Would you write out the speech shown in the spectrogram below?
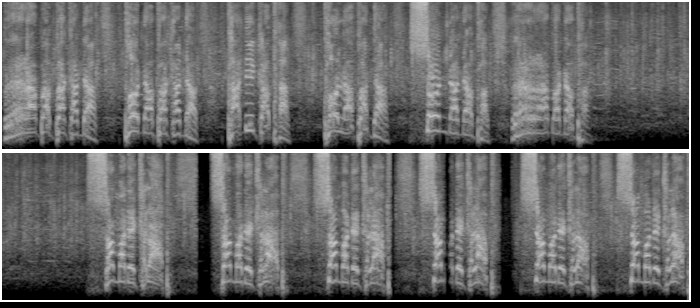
rabapakada, podapakada, padikapa, polapada, sondadapa, rabadapa. Somebody clap. Somebody clap. Somebody clap. Somebody clap. Somebody clap. Somebody clap.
